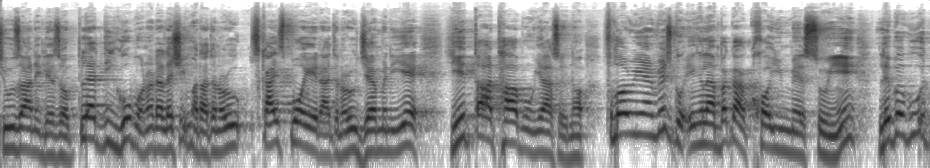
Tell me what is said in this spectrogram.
ကြိုးစားနေလဲဆိုတော့ Platigo ပေါ့နော်ဒါလက်ရှိမှာဒါကျွန်တော်တို့ Sky Sport ရဲ့ဒါကျွန်တော်တို့ Germany ရဲ့ရေးသားထားပုံရဆိုရင်တော့ Florian Wirtz ကိုအင်္ဂလန်ဘက်ကခေါ်ယူမယ်ဆိုရင် Liverpool အ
